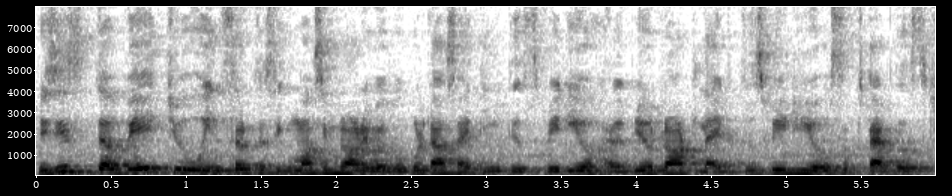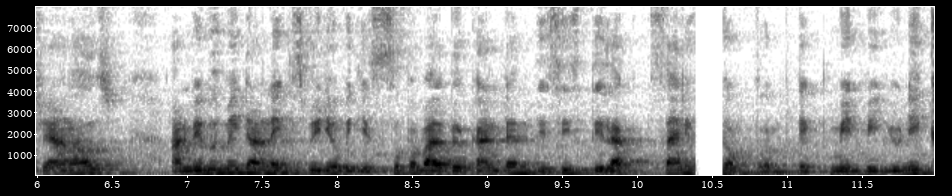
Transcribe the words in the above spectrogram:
This is the way to insert the sigma symbol on your google docs. I think this video helped you a lot. Like this video subscribe to this channels and we will meet our next video with a super valuable content. This is tilak signing off from tech made me unique.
